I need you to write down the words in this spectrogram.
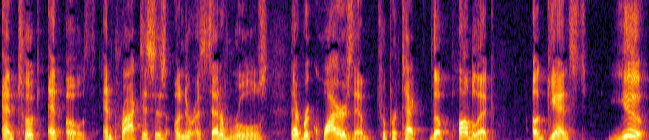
and took an oath and practices under a set of rules that requires them to protect the public against you.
